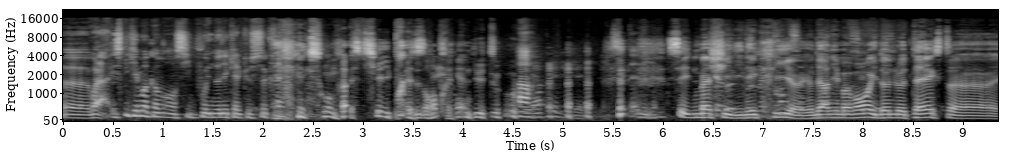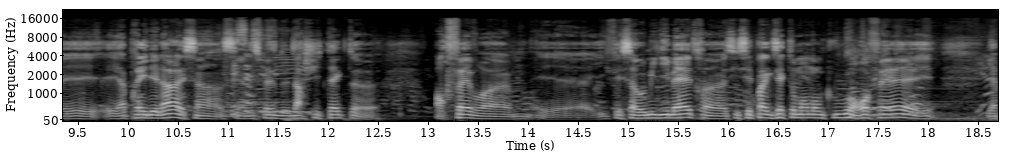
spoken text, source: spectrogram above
Euh, voilà, expliquez-moi comment, si vous pouvez me donner quelques secrets. Alexandre Astier, il présente rien du tout. Ah. C'est une machine, il écrit euh, au dernier moment, il donne le texte euh, et, et après il est là et c'est un, espèce de- d'architecte euh, orfèvre. euh, et, euh, il fait ça au millimètre. euh, si c'est pas exactement dans le clou, on refait. et Il y a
